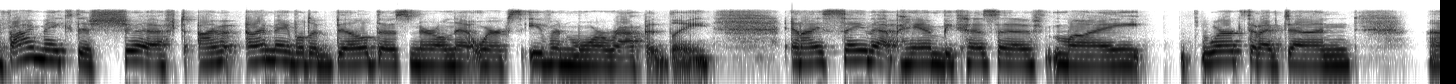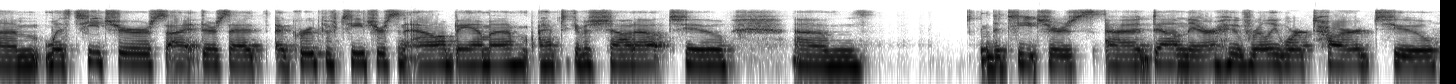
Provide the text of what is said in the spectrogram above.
if I make this shift, I'm, I'm able to build those neural networks even more rapidly. And I say that, Pam, because of my work that I've done um, with teachers. I, there's a, a, group of teachers in Alabama. I have to give a shout out to um, the teachers uh, down there who've really worked hard to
